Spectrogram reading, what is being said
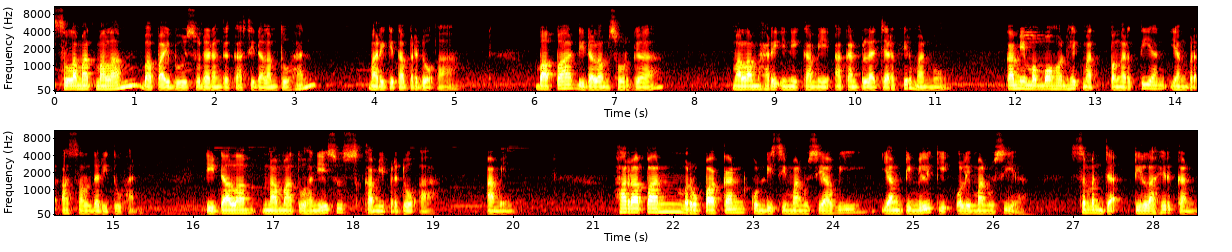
Selamat malam, Bapak Ibu Saudara yang kekasih dalam Tuhan. Mari kita berdoa. Bapa di dalam surga, malam hari ini kami akan belajar firman-Mu. Kami memohon hikmat pengertian yang berasal dari Tuhan. Di dalam nama Tuhan Yesus kami berdoa. Amin. Harapan merupakan kondisi manusiawi yang dimiliki oleh manusia semenjak dilahirkan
